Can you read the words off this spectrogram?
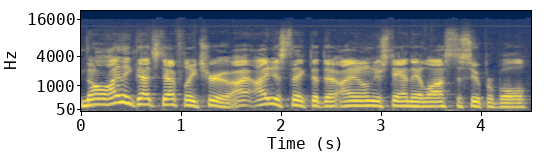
No, I think that's definitely true. I, I just think that the, I understand they lost the Super Bowl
